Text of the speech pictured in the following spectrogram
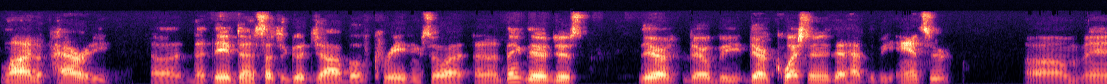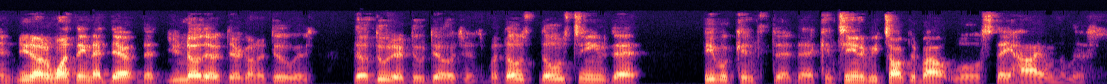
line of parity uh, that they've done such a good job of creating so I, I think they're just there there'll be there are questions that have to be answered um, and you know, the one thing that they're that you know that they're going to do is they'll do their due diligence. But those those teams that people can that, that continue to be talked about will stay high on the list.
